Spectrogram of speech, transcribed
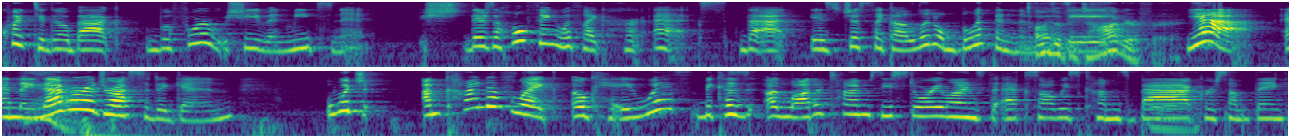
quick to go back before she even meets Nick. There's a whole thing with like her ex that is just like a little blip in the movie. Oh, the photographer. Yeah, and they Yeah. never address it again, which I'm kind of like okay with because a lot of times these storylines, the ex always comes back Yeah. or something.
